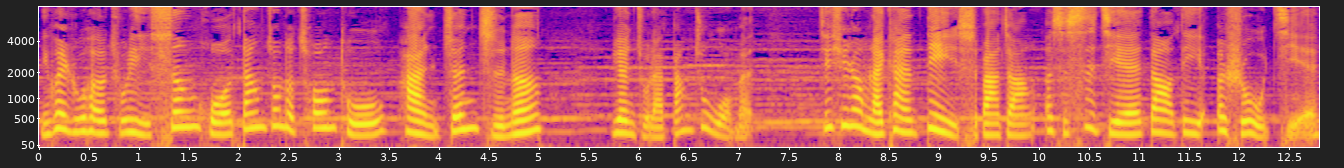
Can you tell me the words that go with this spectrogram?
你会如何处理生活当中的冲突和争执呢？愿主来帮助我们。继续，让我们来看第十八章二十四节到第二十五节。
